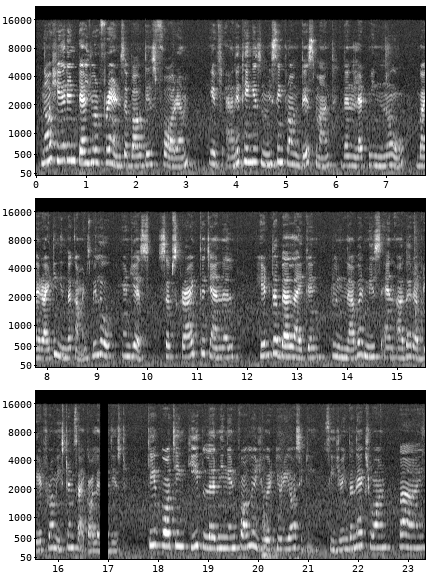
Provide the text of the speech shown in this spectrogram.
Now share and tell your friends about this forum. If anything is missing from this month then let me know by writing in the comments below. And yes, subscribe the channel, hit the bell icon to never miss another update from Eastern Psychologist. Keep watching, keep learning and follow your curiosity. See you in the next one. Bye.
